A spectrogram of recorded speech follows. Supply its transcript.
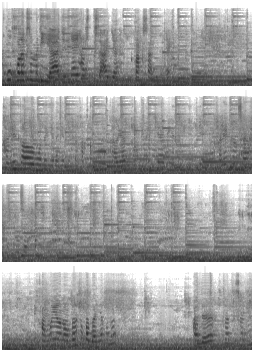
aku collab sama dia jadinya ya harus bisa aja kepaksa gitu kan kalian kalau mau nanya-nanya suka banyak nggak ada ratusannya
